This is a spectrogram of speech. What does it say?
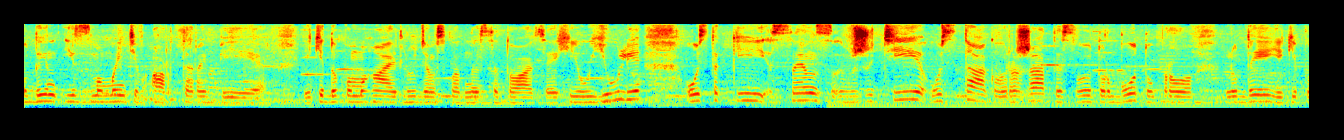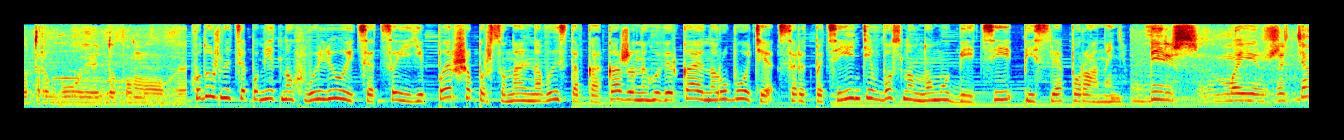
один із моментів арт-терапії, які допомагають людям в складних ситуаціях. І у Юлі ось такий сенс в житті, ось так виражати свою турботу про людей, які потребують допомоги. Художниця помітно хвилюється. Це її перша персональна виставка. каже, не говіркає на роботі. Серед пацієнтів в основному бійці після поранень. Більш моє життя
